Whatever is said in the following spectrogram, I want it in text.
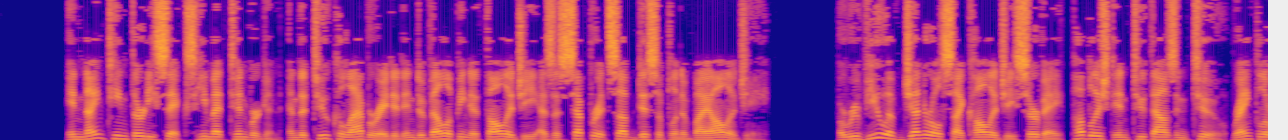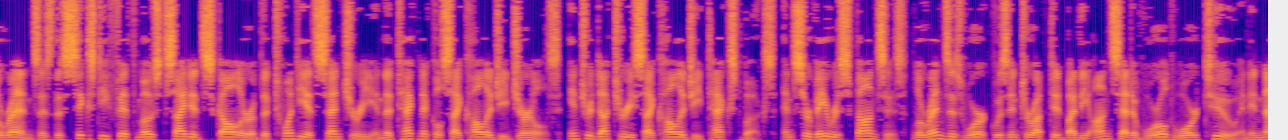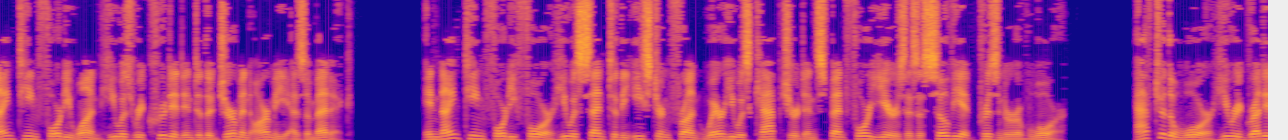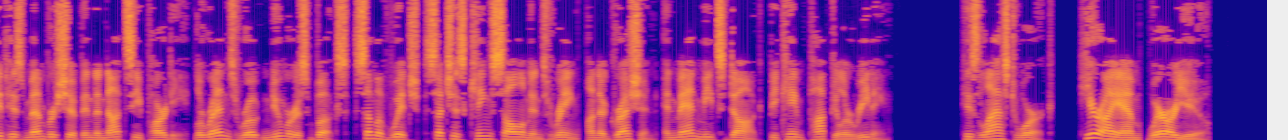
In 1936 he met Tinbergen, and the two collaborated in developing ethology as a separate sub-discipline of biology. A review of General Psychology survey, published in 2002, ranked Lorenz as the 65th most cited scholar of the 20th century in the technical psychology journals, introductory psychology textbooks, and survey responses. Lorenz's work was interrupted by the onset of World War II and in 1941 he was recruited into the German army as a medic. In 1944 he was sent to the Eastern Front where he was captured and spent four years as a Soviet prisoner of war. After the war he regretted his membership in the Nazi Party. Lorenz wrote numerous books, some of which, such as King Solomon's Ring, On Aggression, and Man Meets Dog, became popular reading. His last work, Here I Am, Where Are You?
